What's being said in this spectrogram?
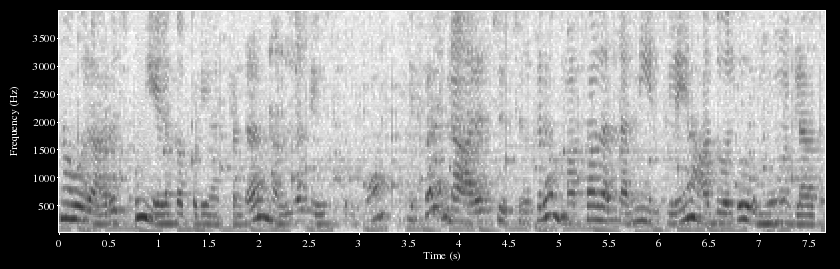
நான் ஒரு அரை ஸ்பூன் ஏலக்காய் பொடி ஆட் பண்ணுறேன் நல்லா டேஸ்ட் இருக்கும் இப்போ நான் அரைச்சி வச்சுருக்கிற மசாலா தண்ணி இருக்கு இல்லையா அது வந்து ஒரு மூணு கிளாஸ்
